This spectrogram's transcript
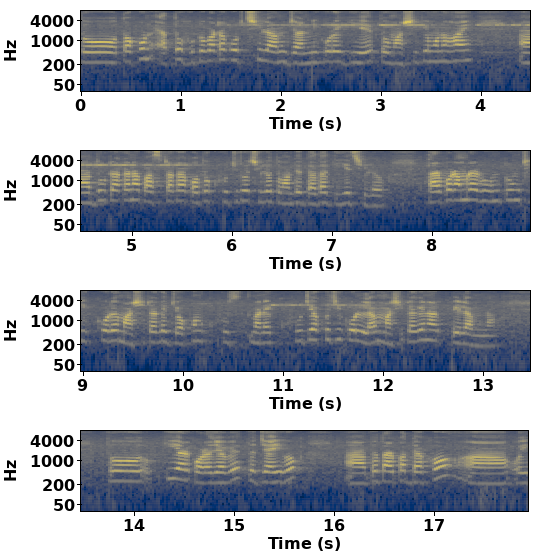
তো তখন এত হুটোপাটা করছিলাম জার্নি করে গিয়ে, তো মাসিকে মনে হয় দু টাকা না পাঁচ টাকা কত খুচরো ছিল তোমাদের দাদা দিয়েছিল। তারপর আমরা রুম টুম ঠিক করে মাসিটাকে যখন খুঁজ মানে খুঁজাখুঁজি করলাম, মাসিটাকে না আর পেলাম না। তো কি আর করা যাবে? তো যাই হোক তো তারপর দেখো ওই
